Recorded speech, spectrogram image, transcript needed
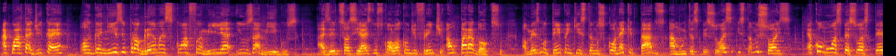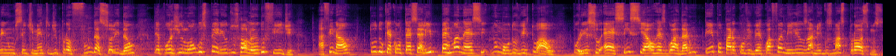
A quarta dica é: organize programas com a família e os amigos. As redes sociais nos colocam de frente a um paradoxo. Ao mesmo tempo em que estamos conectados a muitas pessoas, estamos sós. É comum as pessoas terem um sentimento de profunda solidão depois de longos períodos rolando o feed. Afinal, tudo o que acontece ali permanece no mundo virtual. Por isso é essencial resguardar um tempo para conviver com a família e os amigos mais próximos.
